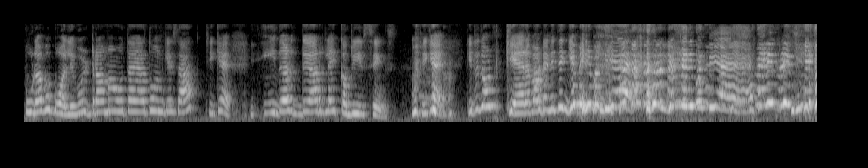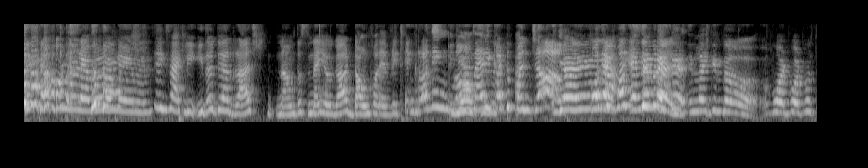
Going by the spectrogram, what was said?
पूरा वो बॉलीवुड ड्रामा होता है या तो उनके साथ ठीक है इधर they are like Kabir Singh ठीक है कि तू डोंट केयर अबाउट एनीथिंग ये मेरी बंदी है। ये मेरी बंदी है। मेरी princess whatever her name is exactly इधर दे आर राज नाम तो सुना ही होगा। Down for everything running from America to Punjab for that one Simran like in the what what was the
